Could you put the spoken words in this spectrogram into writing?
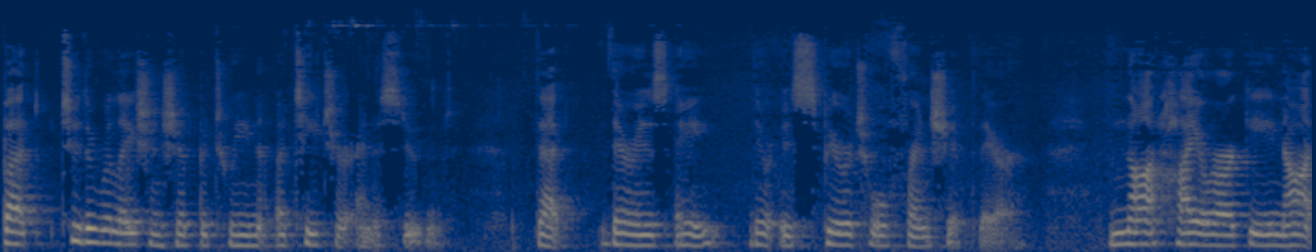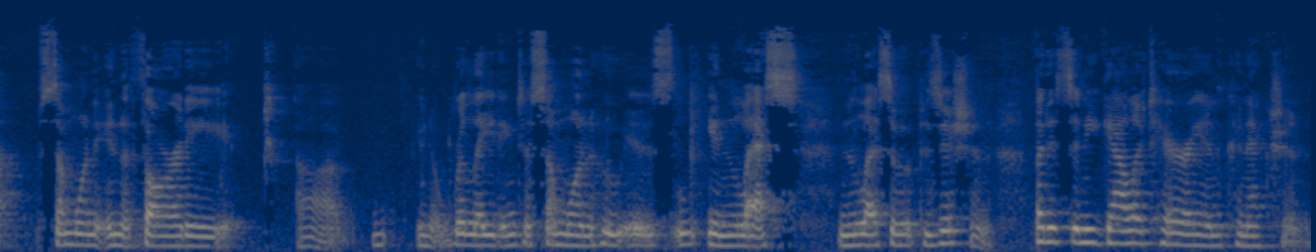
but to the relationship between a teacher and a student. That there is a there is spiritual friendship there, not hierarchy, not someone in authority, uh, you know, relating to someone who is in less in less of a position, but it's an egalitarian connection.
